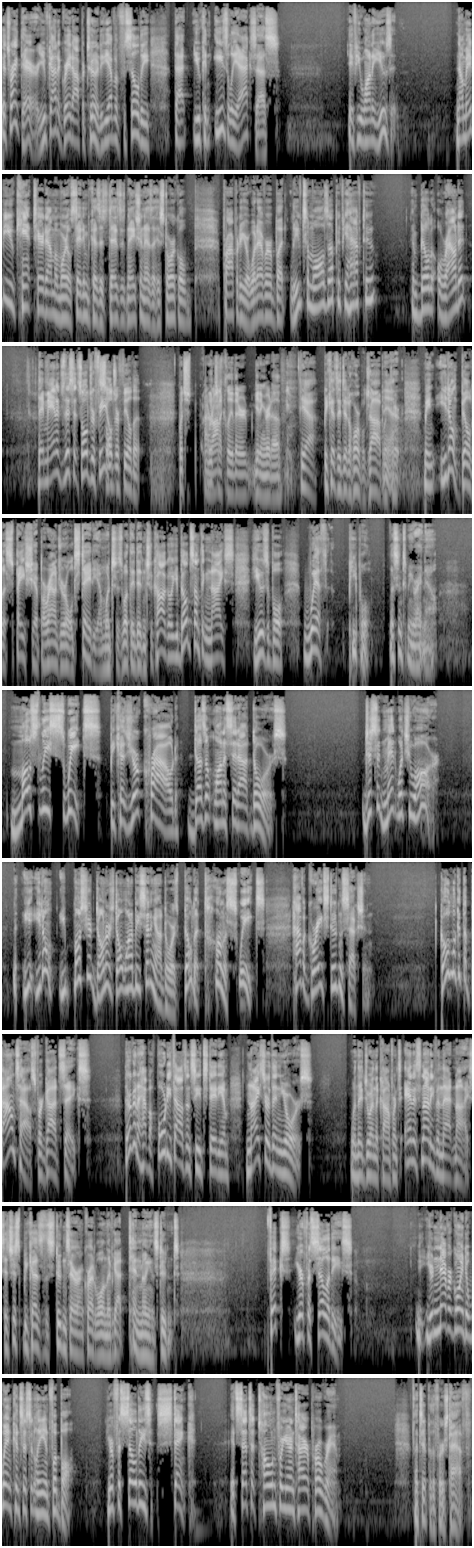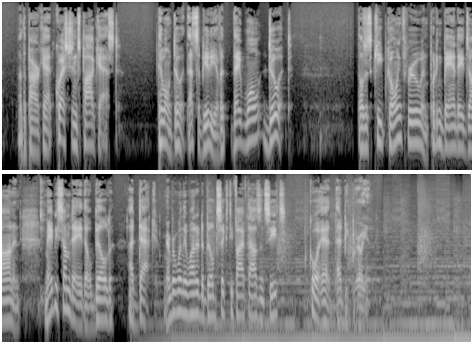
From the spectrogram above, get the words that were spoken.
it's right there. You've got a great opportunity. You have a facility that you can easily access if you want to use it. Now, maybe you can't tear down Memorial Stadium because its designation as a historical property or whatever, but leave some walls up if you have to and build around it. They manage this at Soldier Field. Soldier Field it, which ironically they're getting rid of. Yeah, because they did a horrible job with Yeah. their. I mean, you don't build a spaceship around your old stadium, which is what they did in Chicago. You build something nice, usable with people. Listen to me right now. Mostly suites because your crowd doesn't want to sit outdoors. Just admit what you are. You, you don't. You, most of your donors don't want to be sitting outdoors. Build a ton of suites. Have a great student section. Go look at the bounce house for God's sakes. They're going to have a 40,000 seat stadium nicer than yours when they join the conference. And it's not even that nice. It's just because the students there are incredible and they've got 10 million students. Fix your facilities. You're never going to win consistently in football. Your facilities stink. It sets a tone for your entire program. That's it for the first half of the Power Cat Questions podcast. They won't do it. That's the beauty of it. They won't do it. They'll just keep going through and putting band aids on, and maybe someday they'll build a deck. Remember when they wanted to build 65,000 seats? Go ahead. That'd be brilliant.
